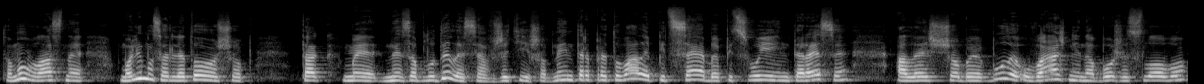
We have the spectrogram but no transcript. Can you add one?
Тому, власне, молімося для того, щоб так ми не заблудилися в житті, щоб не інтерпретували під себе, під свої інтереси, але щоб були уважні на Боже Слово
